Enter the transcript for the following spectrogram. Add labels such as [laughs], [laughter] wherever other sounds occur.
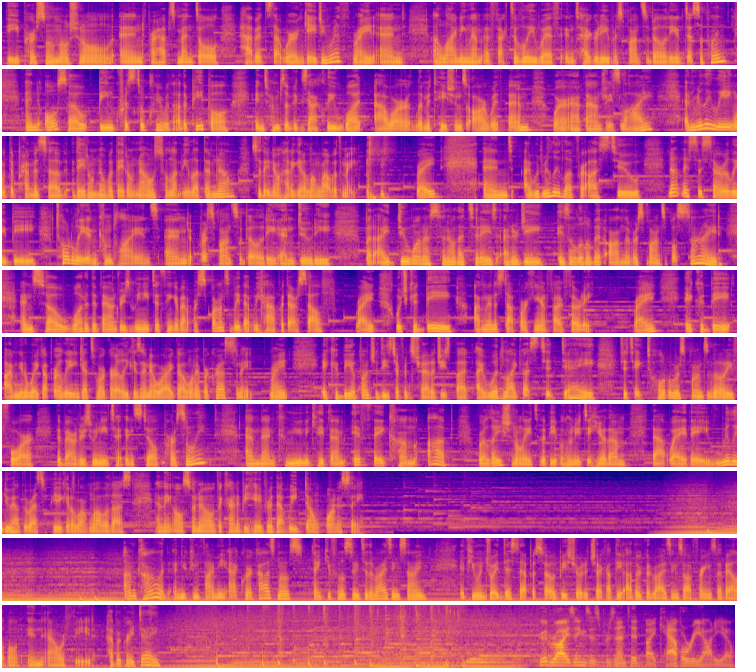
the personal, emotional, and perhaps mental habits that we're engaging with, right? And aligning them effectively with integrity, responsibility, and discipline. And also being crystal clear with other people in terms of exactly what our limitations are with them, where our boundaries lie, and really leading with the premise of they don't know what they don't know, so let me let them know so they know how to get along well with me. [laughs] right? And I would really love for us to not necessarily be totally in compliance and responsibility and duty, but I do want us to know that today's energy is a little bit on the responsible side. And so, what are the boundaries we need to think about responsibly that we have with ourselves? Right, which could be I'm going to stop working at 5:30 right? It could be I'm going to wake up early and get to work early because I know where I go when I procrastinate, right? It could be a bunch of these different strategies, but I would like us today to take total responsibility for the boundaries we need to instill personally and then communicate them if they come up relationally to the people who need to hear them. That way, they really do have the recipe to get along well with us and they also know the kind of behavior that we don't want to see. I'm Colin, and you can find me at Queer Cosmos. Thank you for listening to The Rising Sign. If you enjoyed this episode, be sure to check out the other Good Risings offerings available in our feed. Have a great day. Good Risings is presented by Cavalry Audio.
